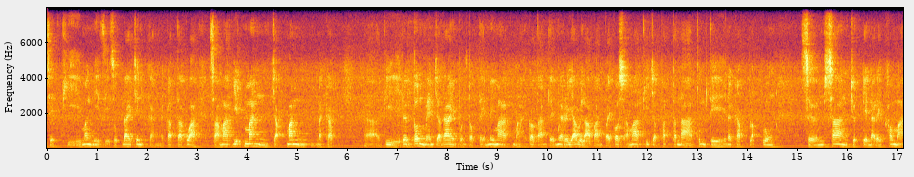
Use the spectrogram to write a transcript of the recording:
เศรษฐีมั่งมีสีสุขได้เช่นกันนะครับแต่ว่าสามารถยึดมั่นจับมั่นนะครับ ที่เริ่มต้นแม้จะได้ผลตอบแทนไม่มากมายก็ตามแต่เมื่อระยะเวลาผ่านไปก็สามารถที่จะพัฒนาทุ่มเทนะครับ ปรับปรุงเสริมสร้างจุดเด่นอะไรเข้ามา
